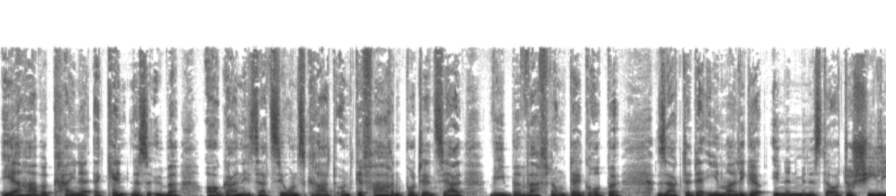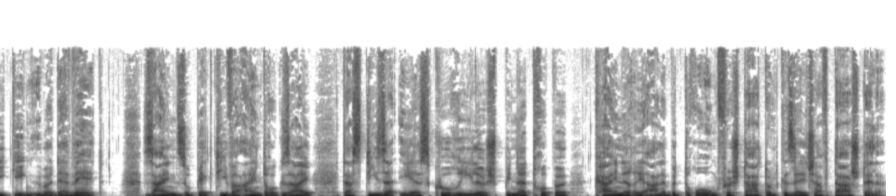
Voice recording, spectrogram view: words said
Er habe keine Erkenntnisse über Organisationsgrad und Gefahrenpotenzial wie Bewaffnung der Gruppe, sagte der ehemalige Innenminister Otto Schily gegenüber der Welt. Sein subjektiver Eindruck sei, dass dieser eher skurrile Spinnertruppe keine reale Bedrohung für Staat und Gesellschaft darstelle.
